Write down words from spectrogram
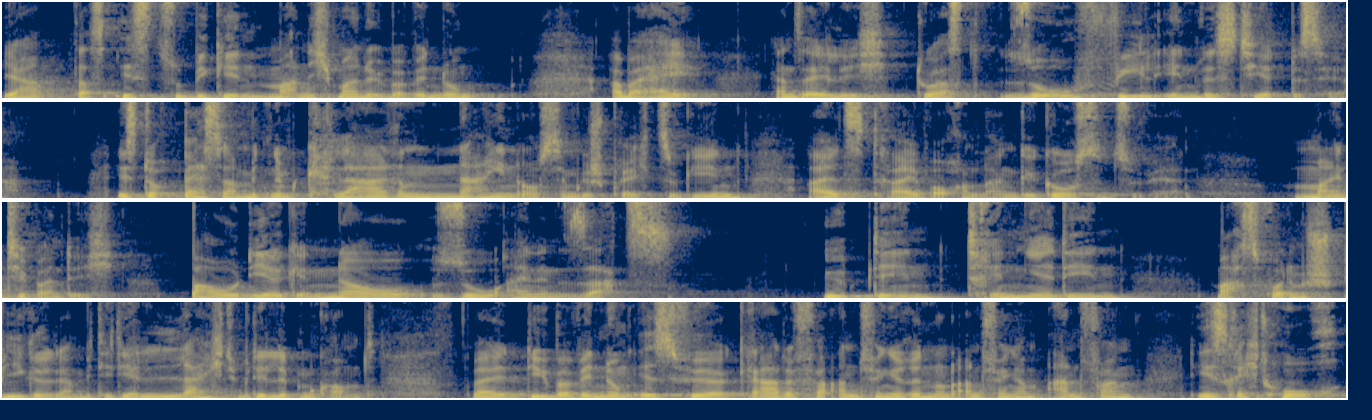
Ja, das ist zu Beginn manchmal eine Überwindung, aber hey, ganz ehrlich, du hast so viel investiert bisher. Ist doch besser, mit einem klaren Nein aus dem Gespräch zu gehen, als drei Wochen lang geghostet zu werden. Mein Tipp an dich Bau dir genau so einen Satz. Üb den, trainier den, mach's vor dem Spiegel, damit er dir leicht über die Lippen kommt. Weil die Überwindung ist für, gerade für Anfängerinnen und Anfänger am Anfang, die ist recht hoch.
